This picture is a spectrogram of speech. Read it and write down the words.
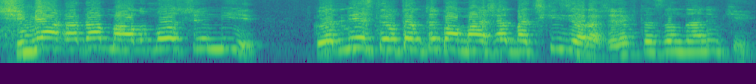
چیمیا قدر معلومات شنی گل نیست گفتم تو با مشهد با چی زیارت شد افت زندانیم کی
